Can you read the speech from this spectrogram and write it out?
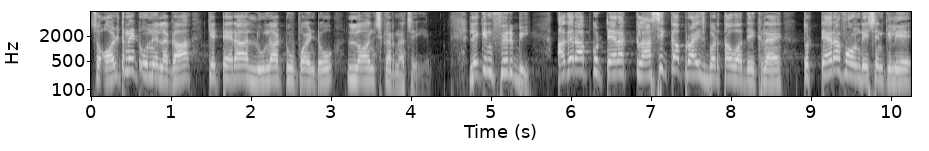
so alternate उन्हें लगा कि टेरा लूना 2.0 लॉन्च करना चाहिए। लेकिन फिर भी, अगर आपको टेरा क्लासिक का प्राइस बढ़ता हुआ देखना है तो टेरा फाउंडेशन के लिए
